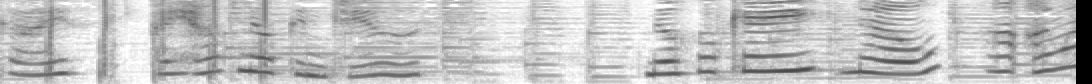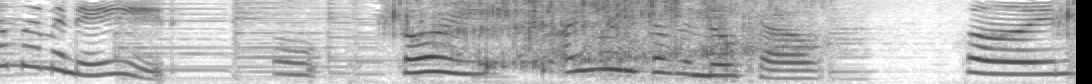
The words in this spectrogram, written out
guys, I have milk and juice. Milk okay? No, uh, I want lemonade. Oh, sorry. I already have the milk out. Fine.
